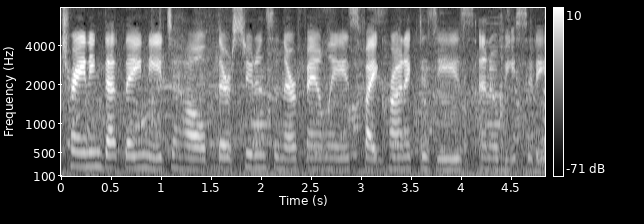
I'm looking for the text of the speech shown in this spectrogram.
training that they need to help their students and their families fight chronic disease and obesity.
